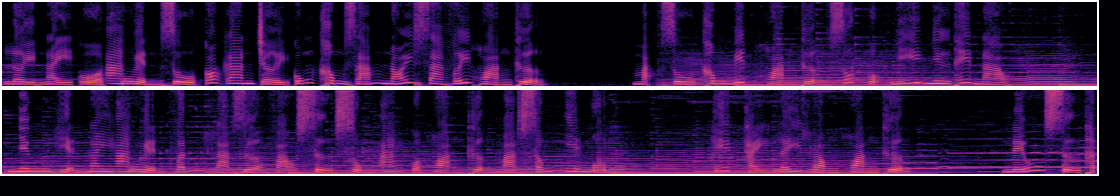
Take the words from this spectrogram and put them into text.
Lời này của A uyển dù có gan trời cũng không dám nói ra với Hoàng thượng. Mặc dù không biết Hoàng thượng suốt cuộc nghĩ như thế nào. Nhưng hiện nay A uyển vẫn là dựa vào sự sủng ái của Hoàng thượng mà sống yên ổn. Hết thầy lấy lòng Hoàng thượng. Nếu sự thật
